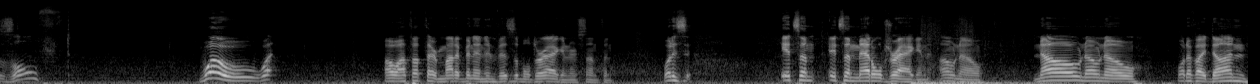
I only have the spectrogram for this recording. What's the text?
Mazolft. Whoa, what? Oh, I thought there might have been an invisible dragon or something. What is it? It's a it's a metal dragon. Oh no. No, no, no. What have I done?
